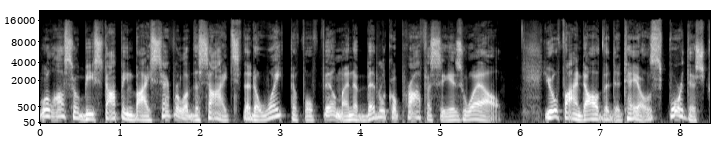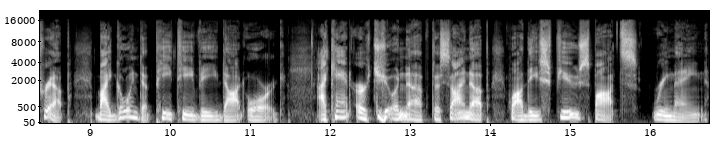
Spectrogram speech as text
We'll also be stopping by several of the sites that await the fulfillment of biblical prophecy as well. You'll find all the details for this trip by going to ptv.org. I can't urge you enough to sign up while these few spots remain.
